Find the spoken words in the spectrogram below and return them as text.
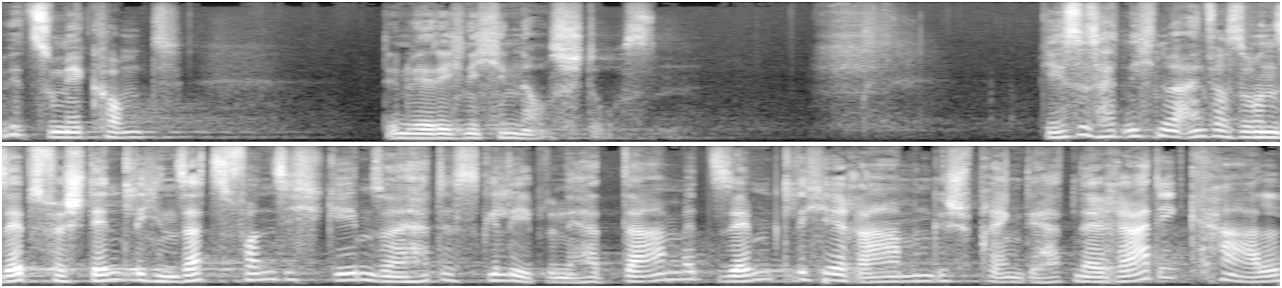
Wer zu mir kommt, den werde ich nicht hinausstoßen. Jesus hat nicht nur einfach so einen selbstverständlichen Satz von sich gegeben, sondern er hat es gelebt und er hat damit sämtliche Rahmen gesprengt. Er hat eine radikal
